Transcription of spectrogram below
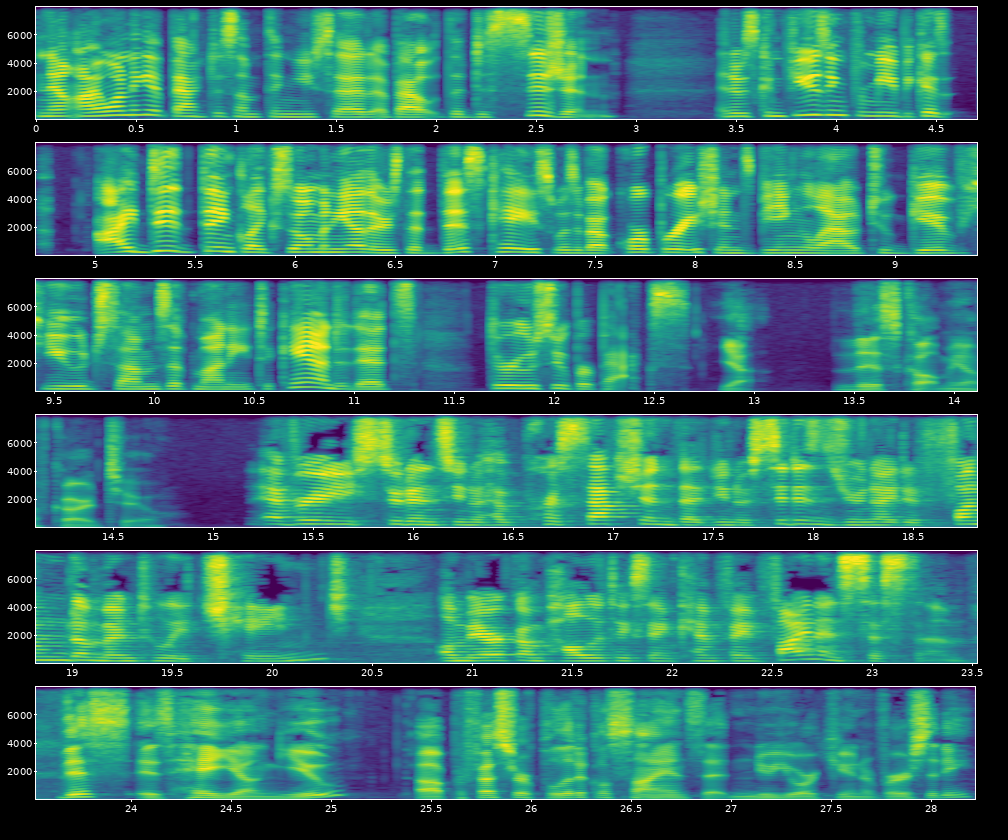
Now, I want to get back to something you said about the decision. And it was confusing for me because I did think, like so many others, that this case was about corporations being allowed to give huge sums of money to candidates through super PACs. Yeah, this caught me off guard too. Every students, you know, have perception that you know Citizens United fundamentally change American politics and campaign finance system. This is Hye Young You, a professor of political science at New York University.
